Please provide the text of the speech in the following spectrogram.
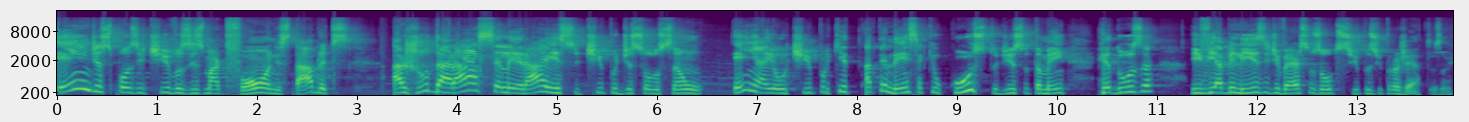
em dispositivos smartphones, tablets, ajudará a acelerar esse tipo de solução em IoT, porque a tendência é que o custo disso também reduza e viabilize diversos outros tipos de projetos. Né?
